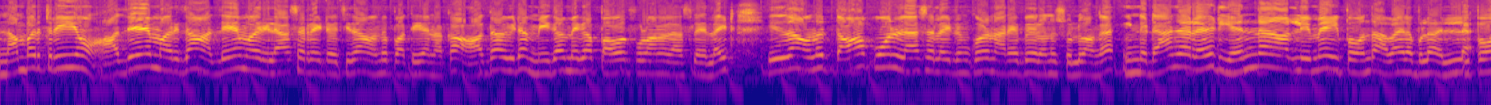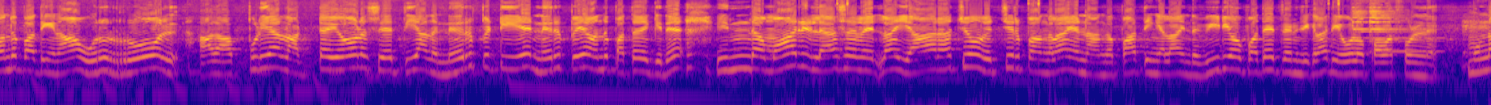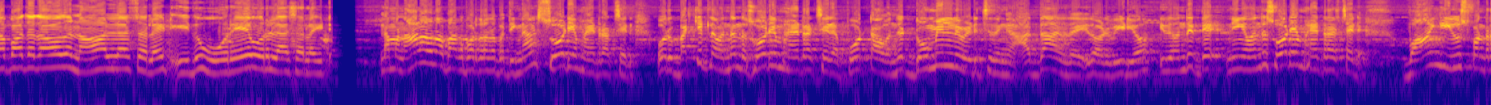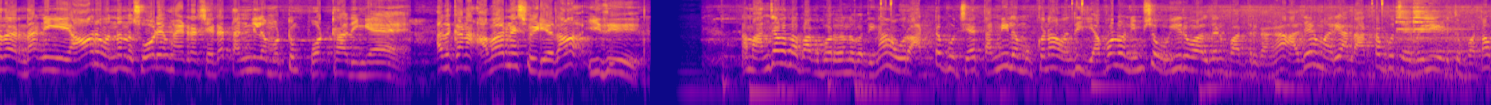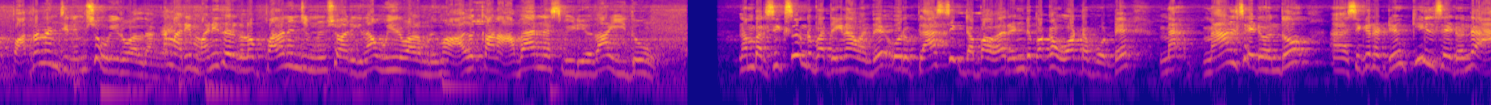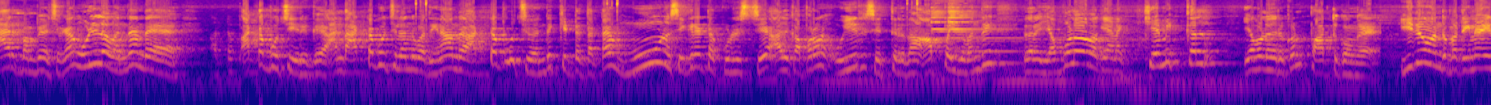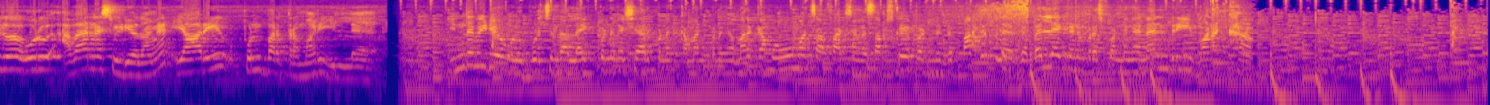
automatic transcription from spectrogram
நம்பர் த்ரீயும் அதே மாதிரி தான் அதே மாதிரி லேசர் லைட் வச்சு தான் வந்து பார்த்தீங்கன்னாக்கா அதை விட மிக மிக பவர்ஃபுல்லான லேசர் லைட் இதுதான் வந்து டாப் ஒன் லேசர் லைட்டுன்னு கூட நிறைய பேர் வந்து சொல்லுவாங்க. இந்த டேஞ்சர் லைட் எந்த நாட்லேயுமே இப்போ வந்து அவைலபிளாக இல்லை. இப்போ வந்து பார்த்தீங்கன்னா ஒரு ரோல் அதை அப்படியே அந்த அட்டையோடு சேர்த்தி அந்த நெருப்பெட்டியே நெருப்பே வந்து பற்ற வைக்குது. இந்த மாதிரி லேசர் லைட்லாம் யாராச்சும் வச்சுருப்பாங்களா? என்ன அங்கே பார்த்தீங்களா இந்த வீடியோ பார்த்தே தெரிஞ்சுக்கலாம் இது எவ்வளோ பவர்ஃபுல்னு முன்ன பார்த்ததாவது நாலு லேசர் லைட் இது ஒரே ஒரு லேசர் லைட் நம்ம நாலாவதாக பார்க்க போகிறது வந்து பார்த்தீங்கன்னா சோடியம் ஹைட்ராக்சைடு ஒரு பக்கெட்டில் வந்து அந்த சோடியம் ஹைட்ராக்சைடை போட்டால் வந்து டொமில்னு வெடிச்சுதுங்க. அதுதான் இது இதோட வீடியோ இது வந்து டே நீங்கள் வந்து சோடியம் ஹைட்ராக்சைடு வாங்கி யூஸ் பண்ணுறதா இருந்தால் நீங்கள் யாரும் வந்து அந்த சோடியம் ஹைட்ராக்சைடை தண்ணியில் மட்டும் போட்டுறாதீங்க அதுக்கான அவேர்னஸ் வீடியோ தான் இது. நம்ம அஞ்சாவதாக பார்க்க போகிறது வந்து பார்த்திங்கன்னா ஒரு அட்டைப்பூச்சியை தண்ணியில் முக்கினா வந்து எவ்வளோ நிமிஷம் உயிர் வாழ்துன்னு பார்த்துருக்காங்க. அதே மாதிரி அந்த அட்டைப்பூச்சியை வெளியே எடுத்து பார்த்தா பதினஞ்சு நிமிஷம் உயிர் வாழ்ந்தாங்க. அதே மாதிரி மனிதர்களோ பதினஞ்சு நிமிஷம் வரைக்கும் தான் உயிர் வாழ முடியுமா அதுக்கான அவேர்னஸ் வீடியோ தான் இதுவும். நம்பர் சிக்ஸ் வந்து பார்த்தீங்கன்னா வந்து ஒரு பிளாஸ்டிக் டப்பாவை ரெண்டு பக்கம் ஓட்டை போட்டு மே மேல் சைடு வந்து சிகரெட்டையும் கீழ் சைடு வந்து ஏர் பம்பையும் வச்சுருக்காங்க. உள்ளே வந்து அந்த அட்டைப்பூச்சி இருக்குது அந்த அட்டைப்பூச்சிலேருந்து பார்த்தீங்கன்னா அந்த அட்டைப்பூச்சி வந்து கிட்டத்தட்ட மூணு சிகரெட்டை குடிச்சிச்சு. அதுக்கப்புறம் உயிர் செத்துருதான். அப்போ இது வந்து இதில் எவ்வளோ வகையான கெமிக்கல் எவ்வளோ இருக்குன்னு பார்த்துக்கோங்க. இதுவும் வந்து பார்த்தீங்கன்னா இது ஒரு அவேர்னஸ் வீடியோ தாங்க. யாரையும் புண்படுத்துகிற மாதிரி இல்லை. இந்த வீடியோ உங்களுக்கு பிடிச்சிருந்தா லைக் பண்ணுங்கள் ஷேர் பண்ணுங்கள் கமெண்ட் பண்ணுங்கள் மறக்காமல் மூமெண்ட்ஸ் ஆஃப் ஆக்ஷனில் சப்ஸ்கிரைப் பண்ணிட்டு பக்கத்தில் இருக்க பெல் ஐக்கனை ப்ரெஸ் பண்ணுங்கள் நன்றி வணக்கம்.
